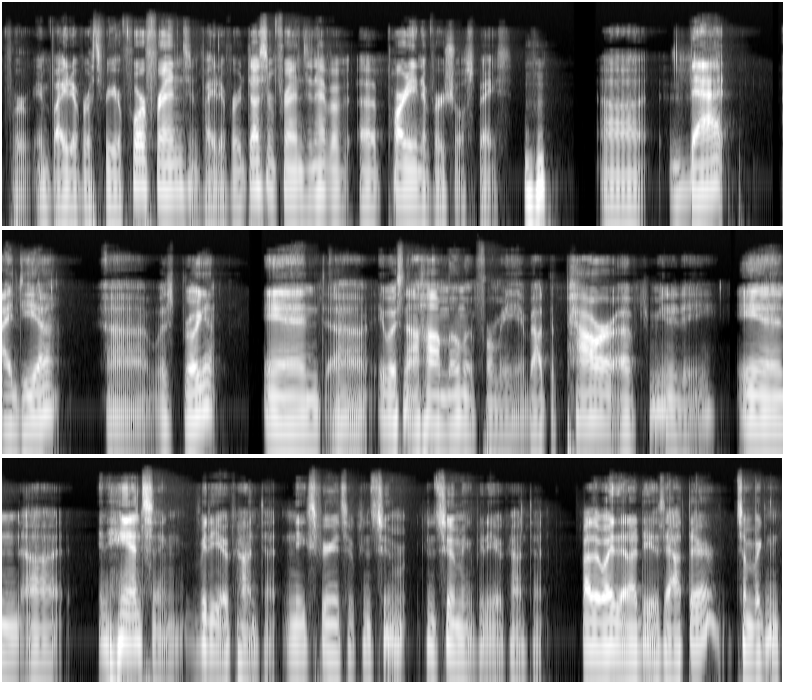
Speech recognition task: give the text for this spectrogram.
For invite over three or four friends, invite over a dozen friends, and have a, a party in a virtual space. Mhm. Uh, that idea uh, was brilliant, and uh, it was an aha moment for me about the power of community in uh, enhancing video content and the experience of consumer, consuming video content. By the way, that idea is out there. Somebody can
